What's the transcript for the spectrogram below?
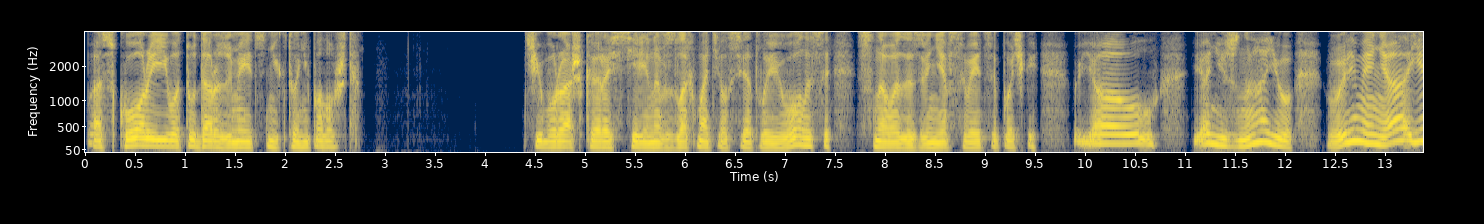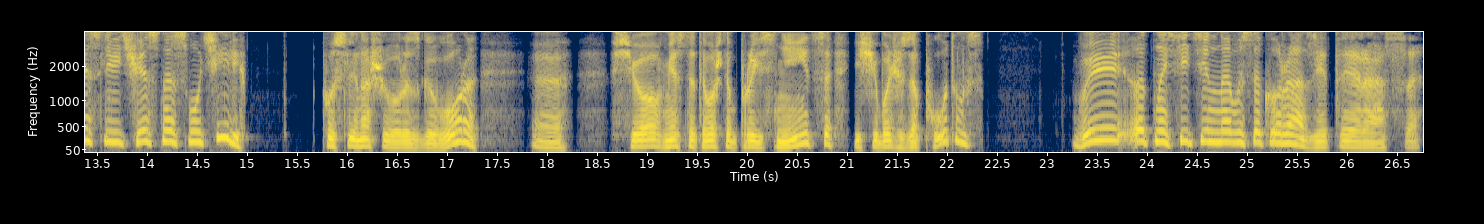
По скорой его туда, разумеется, никто не положит. Чебурашка растерянно взлохматил светлые волосы, снова зазвенев своей цепочкой. — Я... я не знаю. Вы меня, если честно, смутили. После нашего разговора э, все, вместо того, чтобы проясниться, еще больше запуталось. Вы относительно высокоразвитая раса,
